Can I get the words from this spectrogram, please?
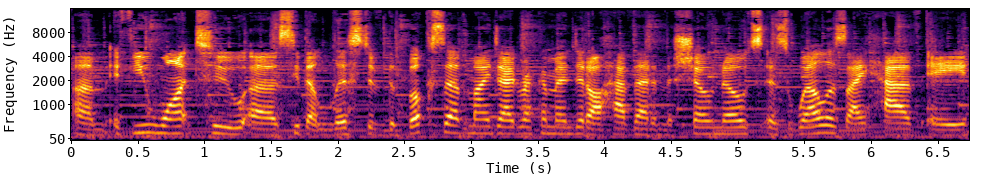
um, if you want to uh, see that list of the books that my dad recommended, I'll have that in the show notes, as well as I have a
